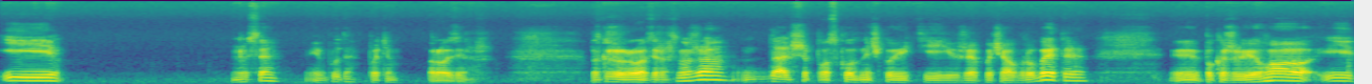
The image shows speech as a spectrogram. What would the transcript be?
І Ну все, і буде потім розіграш. Розкажу розіграш ножа. Далі по складничку, який вже почав робити. Е, Покажу його і в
